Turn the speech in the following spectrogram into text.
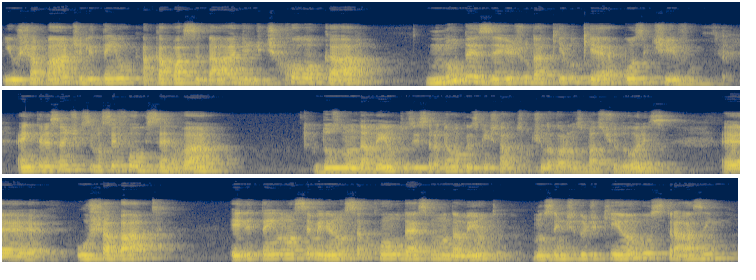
E o Shabat ele tem a capacidade de te colocar no desejo daquilo que é positivo. É interessante que se você for observar dos mandamentos, isso era até uma coisa que a gente estava discutindo agora nos bastidores, é, o Shabat ele tem uma semelhança com o décimo mandamento, no sentido de que ambos trazem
